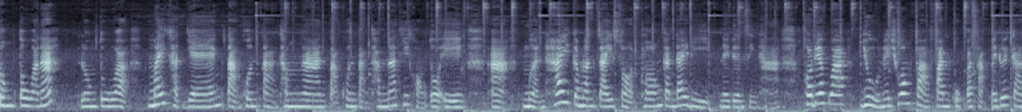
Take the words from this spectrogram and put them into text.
ลงตัวนะ ลงตัว ไม่ขัดแย้งต่างคนต่างทำงาน ต่างคนต่างทำหน้าที่ของตัวเองอะเหมือนให้กำลังใจสอดคล้องกันได้ดีในเดือนสิงหาเขาเรียกว่าอยู่ในช่วงฝ่าฟันอุปสรรคไปด้วยกัน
